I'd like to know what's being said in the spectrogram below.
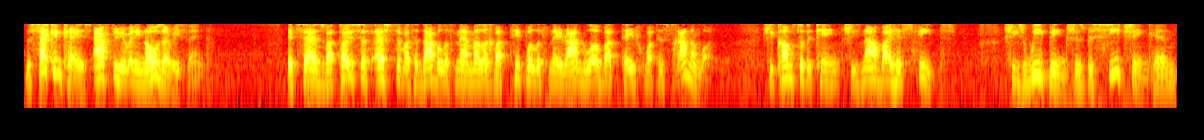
The second case, after he already knows everything, it says, "Vatoisef Esther vatadabel ifnei melech vatipol raglo vateif vatischanelo." She comes to the king. She's now by his feet. She's weeping. She's beseeching him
